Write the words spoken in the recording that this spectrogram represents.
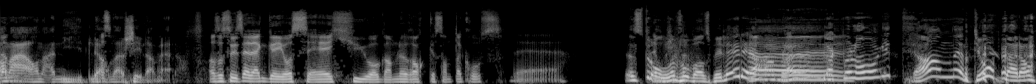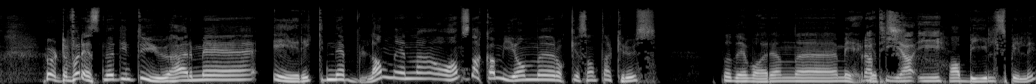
Han er, han er nydelig, han der Chilavert. Altså. Og så syns jeg det er gøy å se 20 år gamle Rocke Santa Cruz. Det En strålende fotballspiller. Ja, han ble Eh, Blackburn han òg, gitt. Ja, han endte jo opp der. Han hørte forresten et intervju her med Erik Nevland, og han snakka mye om eh, Rocky Santa Cruz. Så det var en eh, meget habil spiller.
